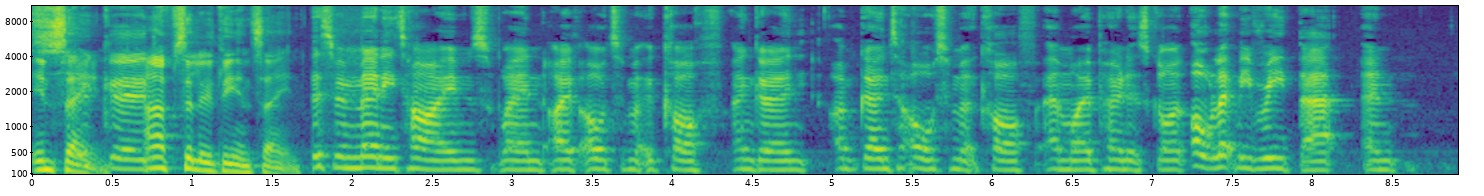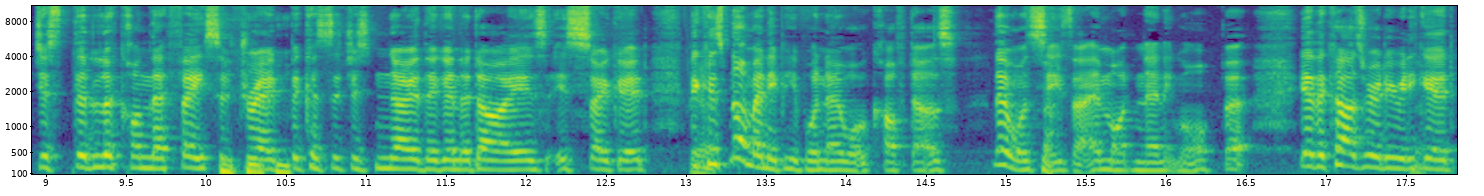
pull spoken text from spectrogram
insane. good. Absolutely insane. There's been many times when I've ultimate Koth and going, I'm going to ultimate Koth, and my opponent's gone, oh, let me read that, and just the look on their face of dread because they just know they're going to die is, is so good. Because not many people know what a Koth does. No one sees that in modern anymore. But yeah, the card's really, really good.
